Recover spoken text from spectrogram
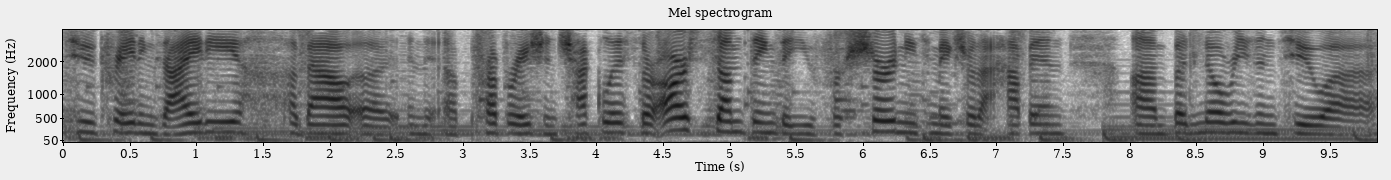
to create anxiety about a, a, preparation checklist. There are some things that you for sure need to make sure that happen, um, but no reason to, uh,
